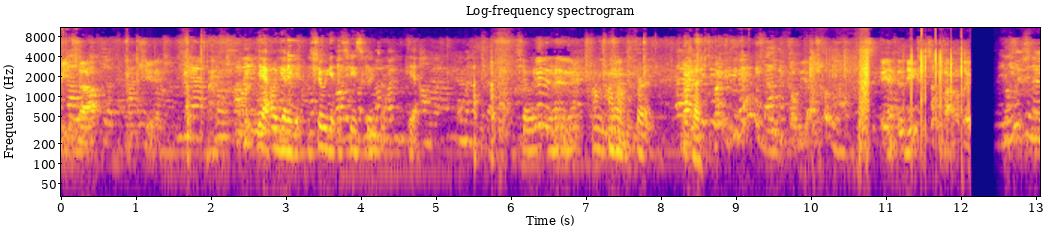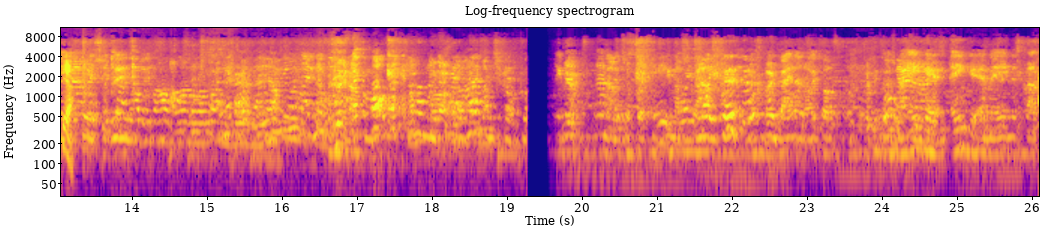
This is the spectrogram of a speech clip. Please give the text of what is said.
pizza, cheers. Yeah, I'm gonna get. Shall we get the cheese food? Yeah. Shall we? Yeah, yeah. I'm, I'm up for it. Maar, nee. ik denk dat ja ja ja ja ja ja ja ja ja. Mooie keuken. ja ja bijna nooit wat. ja ja één keer, één keer ME in de straat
